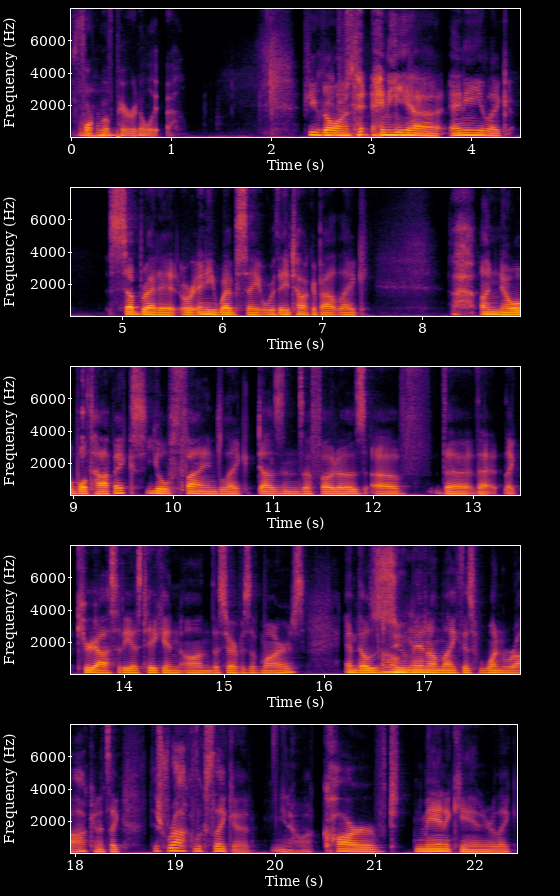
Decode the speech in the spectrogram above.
form of pareidolia. if you go on to any uh any like subreddit or any website where they talk about like unknowable topics you'll find like dozens of photos of the that like curiosity has taken on the surface of mars and they'll oh, zoom yeah. in on like this one rock and it's like this rock looks like a you know a carved mannequin or like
